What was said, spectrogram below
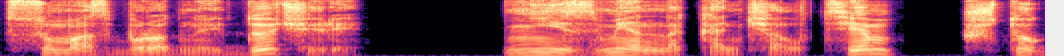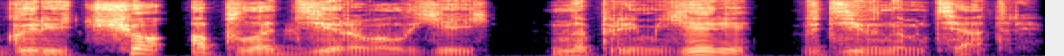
сумасбродной дочери, неизменно кончал тем, что горячо аплодировал ей на премьере в Дивном театре.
